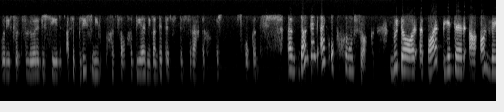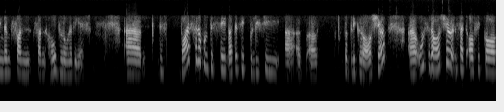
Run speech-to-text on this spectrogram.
oor die verlore dossier asseblief nie sal gebeur nie want dit is dis regtig skokkend. Um, dan dink ek op grondvlak moet daar 'n baie beter uh, aanwending van van hulpbronne wees. Uh dis baie vinnig om te sê wat is die polisie uh uh publiek rasio. Uh ons rasio in Suid-Afrika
